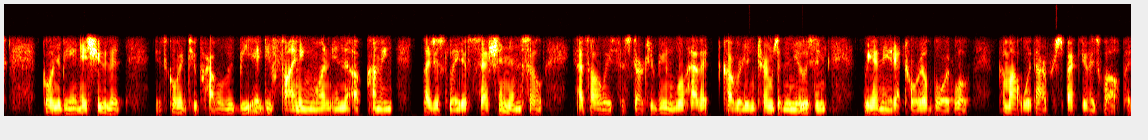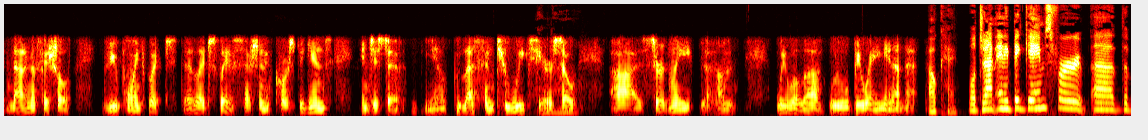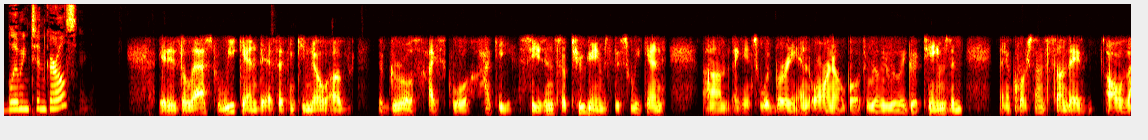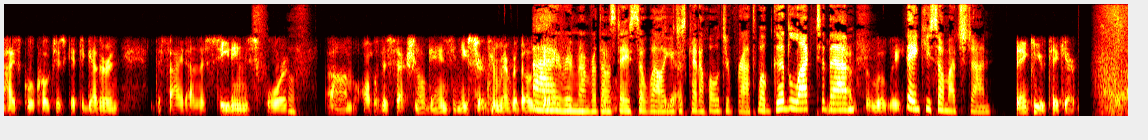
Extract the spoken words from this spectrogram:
going to be an issue that is going to probably be a defining one in the upcoming legislative session. And so, as always, the Star Tribune will have it covered in terms of the news, and we on the editorial board will come out with our perspective as well. But not an official viewpoint, but the legislative session, of course, begins in just a you know less than two weeks here. So uh, certainly. Um, we will uh, we will be weighing in on that. Okay. Well, John, any big games for uh, the Bloomington girls? It is the last weekend, as I think you know, of the girls' high school hockey season. So two games this weekend um, against Woodbury and Orono, both really really good teams, and and of course on Sunday all of the high school coaches get together and decide on the seedings for. Um, all of the sectional games, and you certainly remember those days. I remember those days so well. You Yes. just kind of hold your breath. Well, good luck to them. Absolutely. Thank you so much, John. Thank you. Take care.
